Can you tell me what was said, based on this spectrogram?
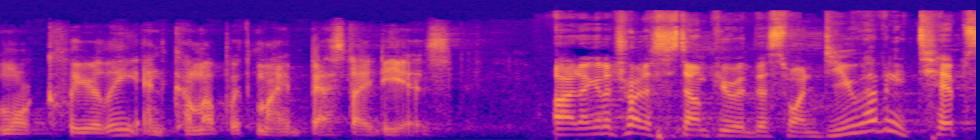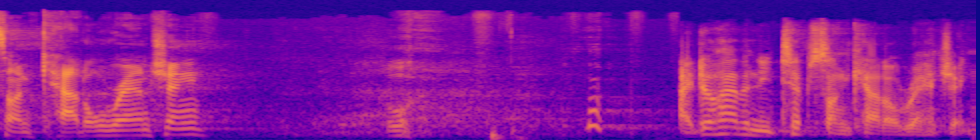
more clearly and come up with my best ideas. All right, I'm going to try to stump you with this one. Do you have any tips on cattle ranching? I don't have any tips on cattle ranching.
